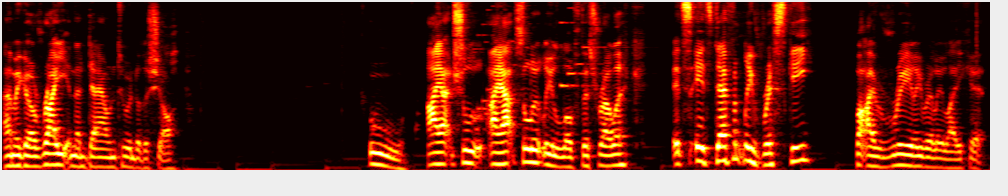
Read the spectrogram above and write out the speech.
And we go right and then down to another shop. Ooh, I actually, I absolutely love this relic. It's, it's definitely risky, but I really, really like it.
